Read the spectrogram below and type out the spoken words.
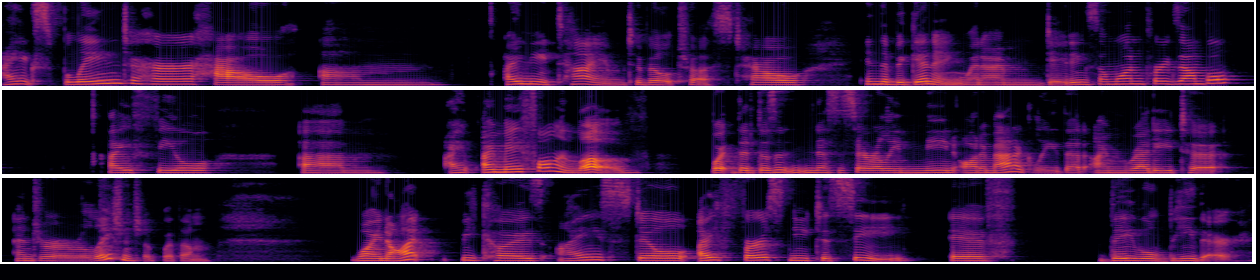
I explained to her how um, I need time to build trust, how in the beginning, when I'm dating someone, for example, I feel um, I, I may fall in love, but that doesn't necessarily mean automatically that I'm ready to enter a relationship with them. Why not? Because I still, I first need to see if they will be there,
